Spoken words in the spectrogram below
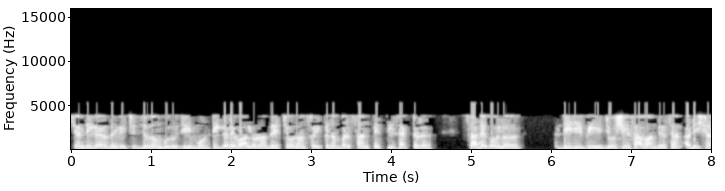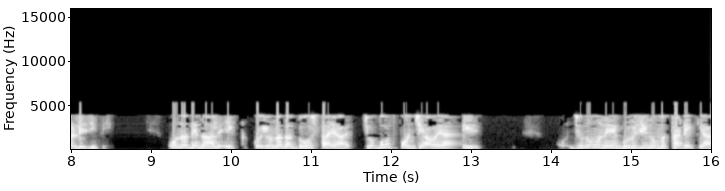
ਚੰਡੀਗੜ੍ਹ ਦੇ ਵਿੱਚ ਜਦੋਂ ਗੁਰੂ ਜੀ ਮੌਂਟੀ ਗਰੇਵਾਲ ਹੋਰਾਂ ਦੇ 1401 ਨੰਬਰ ਸਨ 33 ਸੈਕਟਰ ਸਾਡੇ ਕੋਲ ਡੀਜੀਪੀ ਜੋਸ਼ੀ ਸਾਹਿਬ ਆਂਦੇ ਸਨ ਐਡੀਸ਼ਨਲ ਡੀਜੀਪੀ ਉਹਨਾਂ ਦੇ ਨਾਲ ਇੱਕ ਕੋਈ ਉਹਨਾਂ ਦਾ ਦੋਸਤ ਆਇਆ ਜੋ ਬਹੁਤ ਪਹੁੰਚਿਆ ਹੋਇਆ ਸੀ ਜਦੋਂ ਉਹਨੇ ਗੁਰੂ ਜੀ ਨੂੰ ਮੱਥਾ ਟੇਕਿਆ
